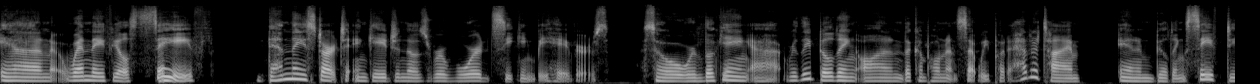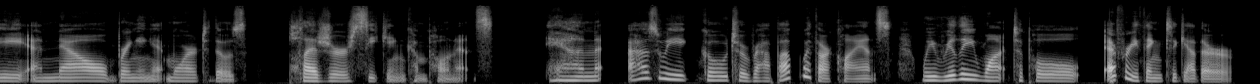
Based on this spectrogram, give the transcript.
And when they feel safe, then they start to engage in those reward seeking behaviors. So we're looking at really building on the components that we put ahead of time in building safety and now bringing it more to those pleasure seeking components. And as we go to wrap up with our clients, we really want to pull everything together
